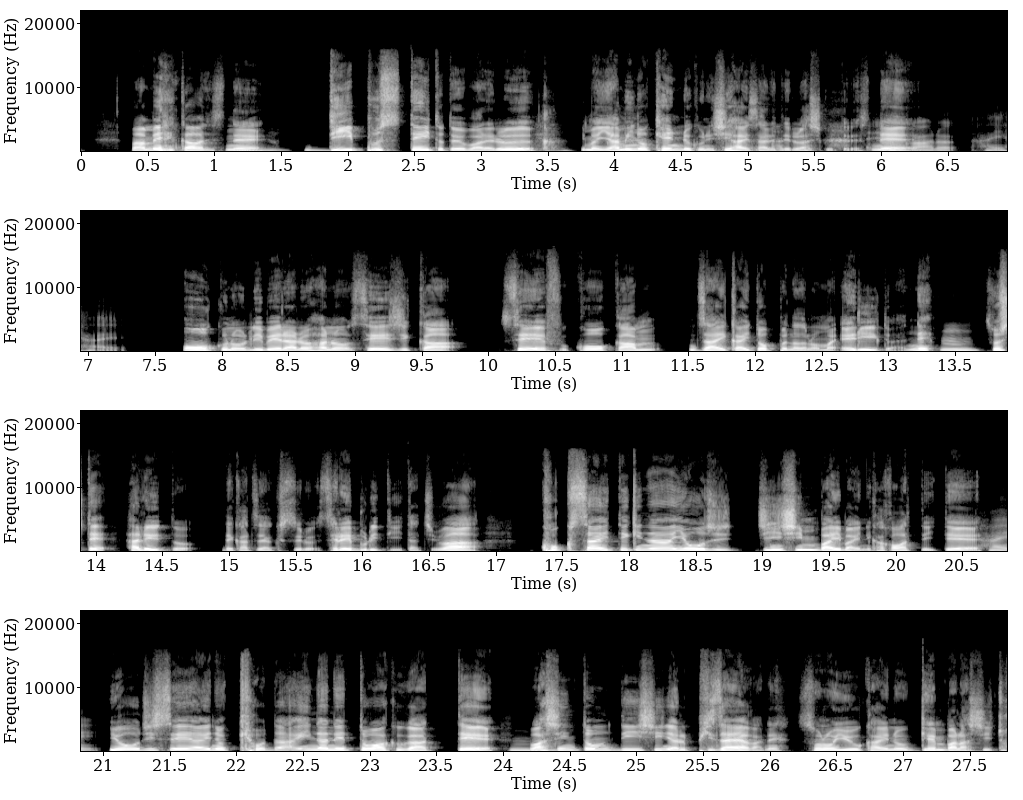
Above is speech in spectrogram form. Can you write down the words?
まあアメリカはですね、ディープステイトと呼ばれる今闇の権力に支配されてるらしくてですうん。ねはい。多くのリベラル派の政治家政府高官財界トップなどのまあエリートやねうん。そしてハリウッドで活躍するセレブリティたちは国際的な幼児人身売買に関わっていてはい。幼児性愛の巨大なネットワークがあって、うんワシントン DC にあるピザ屋がねその誘拐の現場らしいと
